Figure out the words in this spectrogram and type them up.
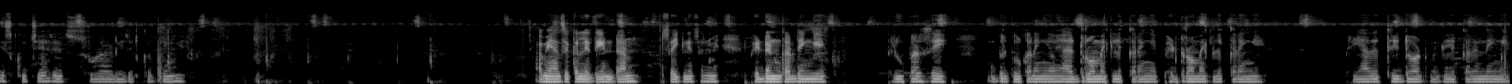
इसको चेहरे थोड़ा एडिट कर देंगे। अब यहाँ से कर लेते हैं डन साइकनेशन में, फिर डन कर देंगे। फिर ऊपर से, ऊपर क्लिक करेंगे यहाँ ड्रॉ में क्लिक करेंगे, फिर ड्रॉ में क्लिक करेंगे। फिर यहाँ से थ्री डॉट में क्लिक कर देंगे।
